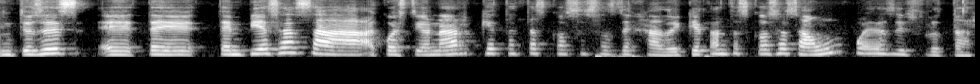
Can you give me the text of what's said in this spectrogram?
Entonces, eh, te, te empiezas a, a cuestionar qué tantas cosas has dejado y qué tantas cosas aún puedes disfrutar.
